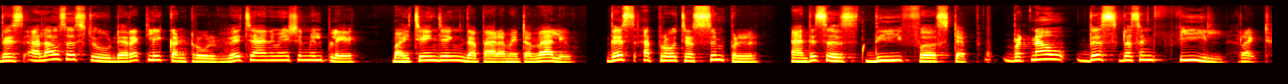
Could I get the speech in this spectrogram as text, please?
This allows us to directly control which animation will play by changing the parameter value. This approach is simple and this is the first step. But now this doesn't feel right.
